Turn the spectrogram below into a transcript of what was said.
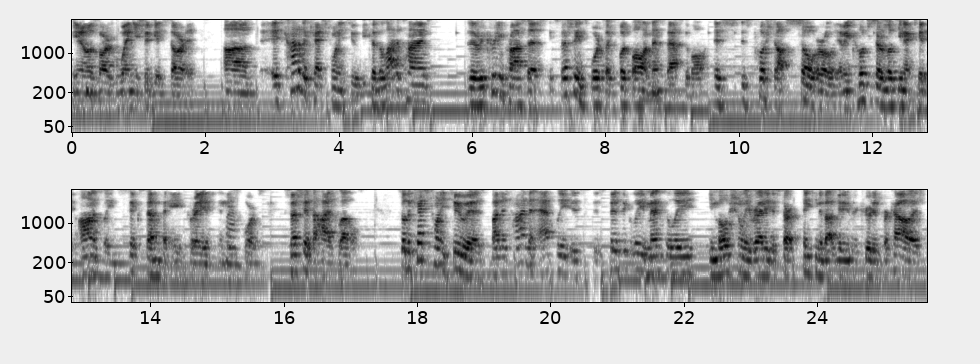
you know, as far as when you should get started. Um, it's kind of a catch 22 because a lot of times the recruiting process, especially in sports like football and men's basketball, is, is pushed up so early. I mean, coaches are looking at kids honestly in sixth, seventh, and eighth grade in wow. these sports, especially at the highest levels. So the catch-22 is by the time an athlete is, is physically, mentally, emotionally ready to start thinking about getting recruited for college,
